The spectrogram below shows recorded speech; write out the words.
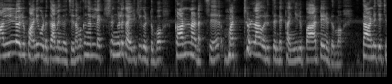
നല്ലൊരു പണി കൊടുക്കാമെന്ന് വെച്ച് നമുക്കങ്ങനെ ലക്ഷങ്ങൾ കയ്യിലേക്ക് കിട്ടുമ്പോൾ കണ്ണടച്ച് മറ്റുള്ള ഒരുത്തന്റെ കഞ്ഞിൽ പാറ്റേനിടുമ്പോൾ താണ് ചേച്ചി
